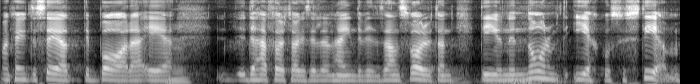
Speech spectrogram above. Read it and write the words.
Man kan ju inte säga att det bara är Mm. det här företagets eller den här individens ansvar, utan det är ju en enormt ekosystem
